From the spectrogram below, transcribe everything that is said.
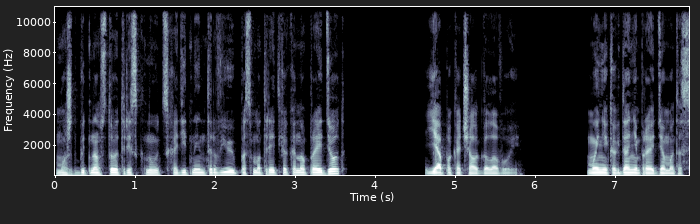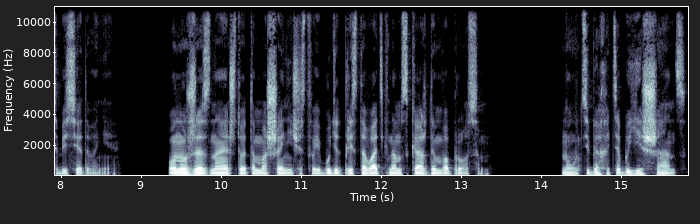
Может быть, нам стоит рискнуть, сходить на интервью и посмотреть, как оно пройдет? Я покачал головой. Мы никогда не пройдем это собеседование. Он уже знает, что это мошенничество и будет приставать к нам с каждым вопросом. Но у тебя хотя бы есть шанс.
